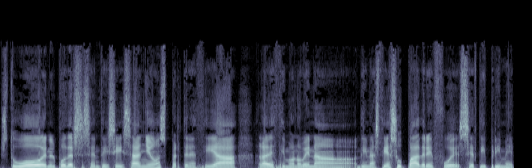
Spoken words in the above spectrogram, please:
Estuvo en el poder 66 años, pertenecía a la decimonovena dinastía. Su padre fue Seti I.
